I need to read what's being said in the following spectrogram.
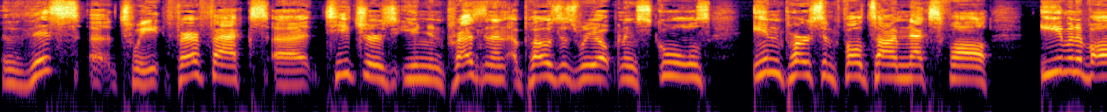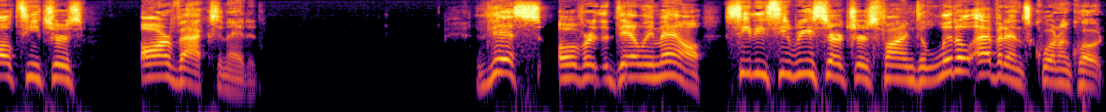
This uh, tweet Fairfax uh, Teachers Union president opposes reopening schools in person full time next fall, even if all teachers are vaccinated. This over at the Daily Mail. CDC researchers find little evidence, quote unquote,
